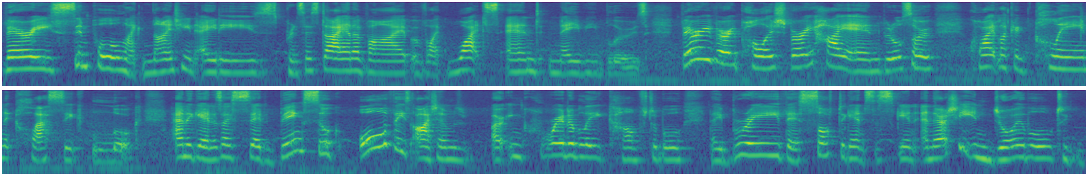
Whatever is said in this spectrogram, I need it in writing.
very simple, like 1980s Princess Diana vibe of like whites and navy blues. Very, very polished, very high end, but also quite like a clean, classic look. And again, as I said, being silk, all of these items are incredibly comfortable. They breathe, they're soft against the skin, and they're actually enjoyable to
